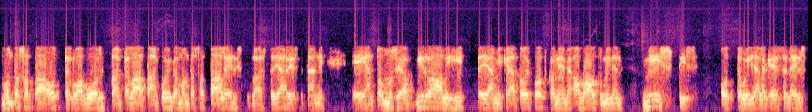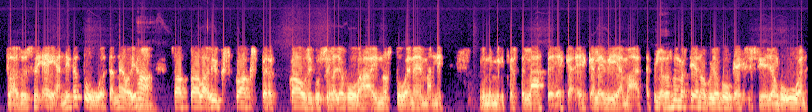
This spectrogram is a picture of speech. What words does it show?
monta sataa ottelua vuosittain pelataan, kuinka monta sataa lehdistötilaisuutta järjestetään, niin eihän tuommoisia viraalihittejä, mikä toi Kotkaniemen avautuminen mestis ottelun jälkeisessä lehdistötilaisuudessa, niin eihän niitä tuu. Että ne on ihan, mm. Saattaa olla yksi, kaksi per kausi, kun siellä joku vähän innostuu enemmän, niin, niin, niin mitkä sitten lähtee ehkä, ehkä leviämään. Että kyllä se olisi mun mielestä hienoa, kun joku keksisi siihen jonkun uuden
